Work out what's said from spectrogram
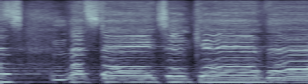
Let's, let's stay together.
